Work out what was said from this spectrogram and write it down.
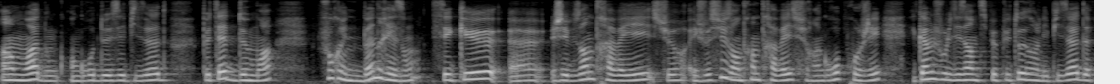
un mois, donc en gros deux épisodes, peut-être deux mois, pour une bonne raison, c'est que euh, j'ai besoin de travailler sur, et je suis en train de travailler sur un gros projet, et comme je vous le disais un petit peu plus tôt dans l'épisode,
